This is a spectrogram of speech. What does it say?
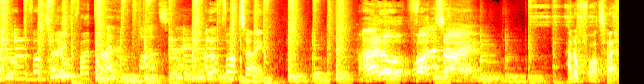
Hallo Pforzheim. Hallo Pforzheim. Hallo Pforzheim. Hallo Pforzheim.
